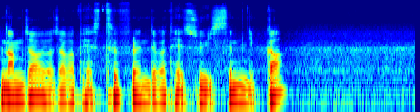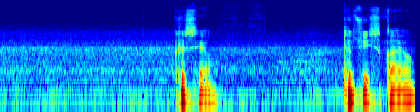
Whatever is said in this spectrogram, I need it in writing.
남자와 여자가 best friend가 될 수 있습니까? 글쎄요. 될 수 있을까요?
